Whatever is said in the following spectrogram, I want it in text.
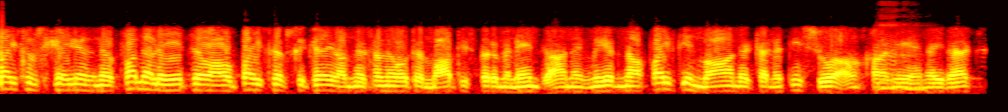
payslip gekry nou van hulle het al payslip gekry dan is hulle outomaties permanent aan en meer na 15 maande kan dit nie so aangaan nie mm. en hy werk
